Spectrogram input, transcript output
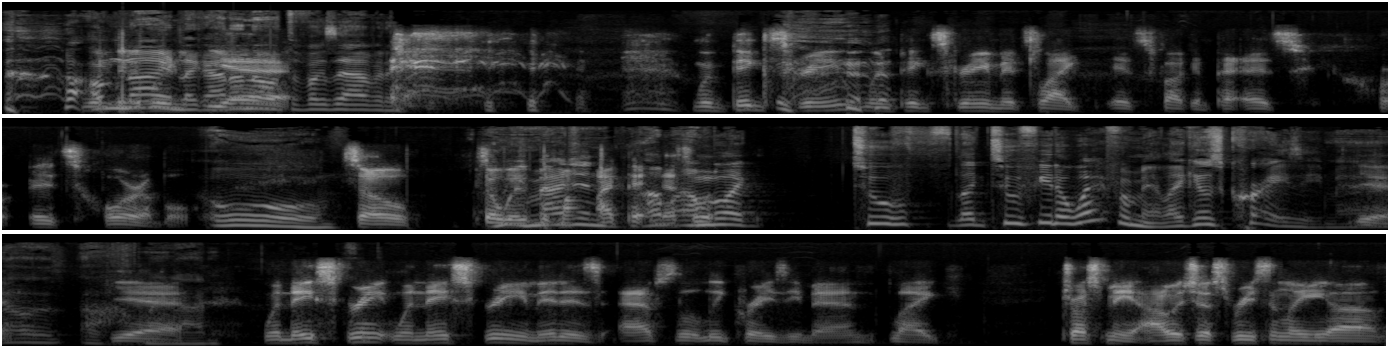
I'm nine. like I don't know what the fuck's happening. When pigs scream, when pigs scream, it's like it's fucking it's it's horrible. Oh, So so imagine my I'm, I'm what- like two like two feet away from it. Like it was crazy, man. Yeah. Was- oh Yeah. When they scream when they scream it is absolutely crazy man like trust me i was just recently um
